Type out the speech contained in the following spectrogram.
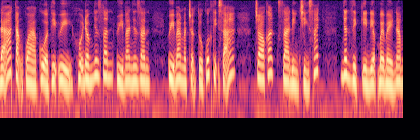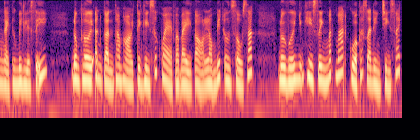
đã tặng quà của Thị ủy, Hội đồng Nhân dân, Ủy ban Nhân dân, Ủy ban Mặt trận Tổ quốc thị xã cho các gia đình chính sách nhân dịp kỷ niệm 77 năm Ngày Thương binh Liệt sĩ, đồng thời ân cần thăm hỏi tình hình sức khỏe và bày tỏ lòng biết ơn sâu sắc đối với những hy sinh mất mát của các gia đình chính sách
